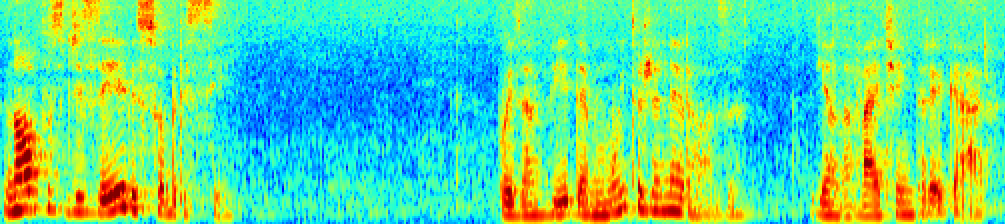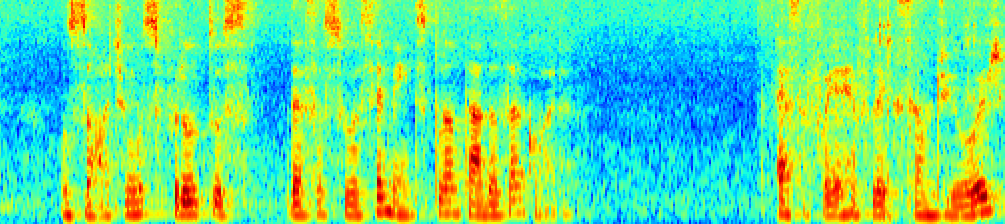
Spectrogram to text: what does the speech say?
novos dizeres sobre si, pois a vida é muito generosa e ela vai te entregar os ótimos frutos dessas suas sementes plantadas agora. Essa foi a reflexão de hoje.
